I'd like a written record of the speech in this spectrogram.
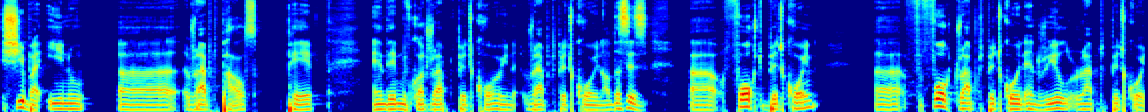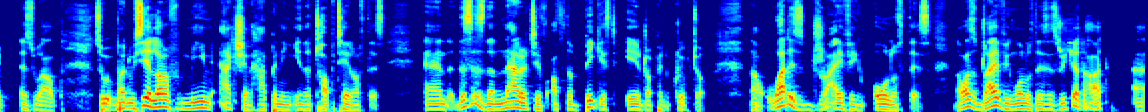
Shiba Inu uh, wrapped Pulse pair and then we've got wrapped Bitcoin, wrapped Bitcoin. Now this is uh, forked Bitcoin, uh, forked wrapped Bitcoin, and real wrapped Bitcoin as well. So, but we see a lot of meme action happening in the top ten of this, and this is the narrative of the biggest airdrop in crypto. Now, what is driving all of this? Now, what's driving all of this is Richard Heart uh,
